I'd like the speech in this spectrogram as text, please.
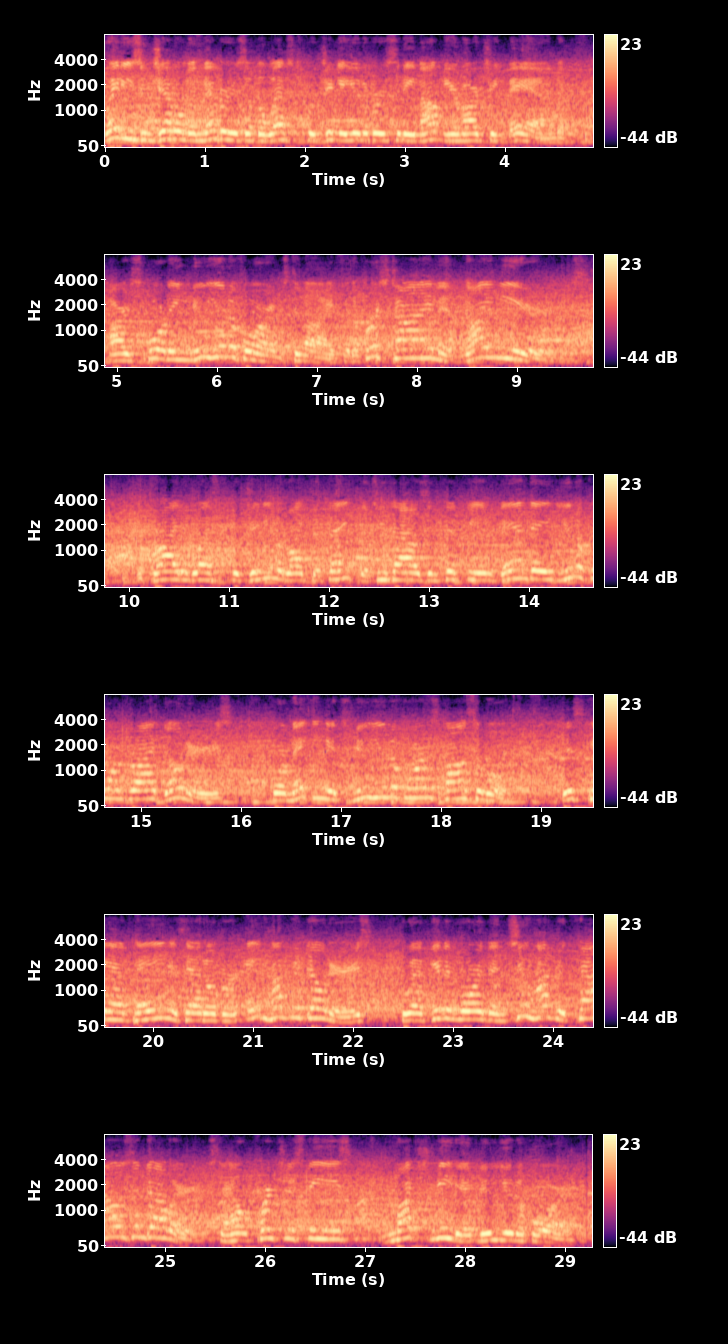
Ladies and gentlemen, members of the West Virginia University Mountaineer Marching Band are sporting new uniforms tonight for the first time in nine years. The Pride of West Virginia would like to thank the 2015 Band-Aid Uniform Drive donors for making its new uniforms possible. This campaign has had over 800 donors who have given more than $200,000 to help purchase these much-needed new uniforms.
